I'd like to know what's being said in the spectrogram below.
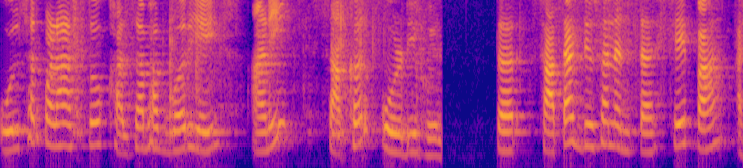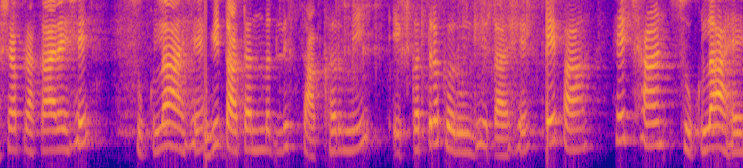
ओलसरपणा असतो खालचा भाग वर येईल आणि साखर कोरडी होईल. तर सात आठ दिवसानंतर हे पा अशा प्रकारे हे सुकलं आहे. ही ताटांमधली साखर मी एकत्र करून घेत आहे. हे पा हे छान सुकलं आहे.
